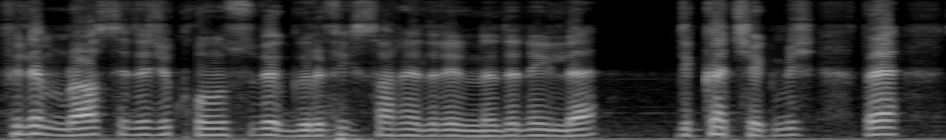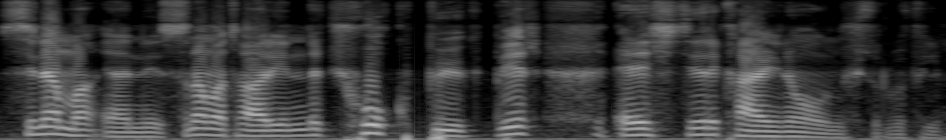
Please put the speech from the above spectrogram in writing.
Film rahatsız edici konusu ve grafik sahneleri nedeniyle dikkat çekmiş ve sinema yani sinema tarihinde çok büyük bir eleştiri kaynağı olmuştur bu film.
